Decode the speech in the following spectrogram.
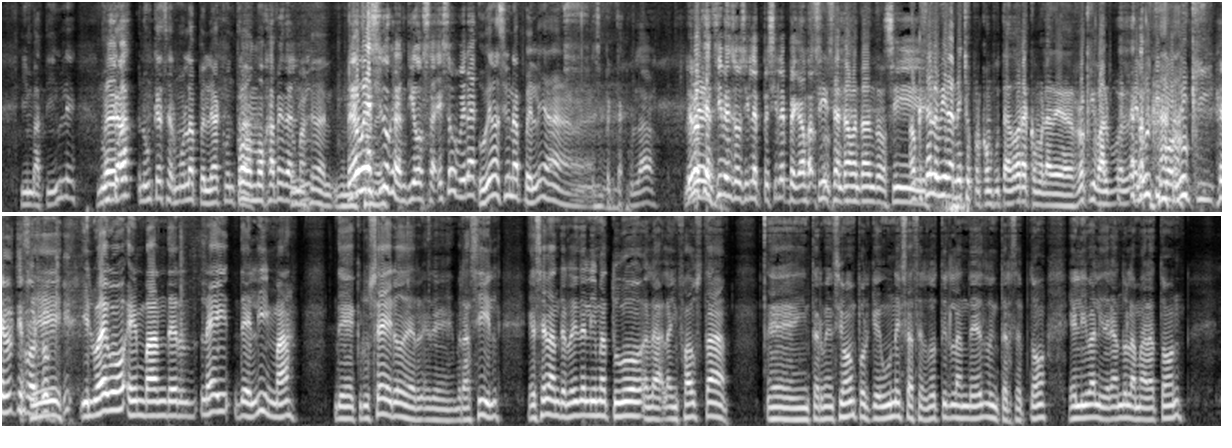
Nunca, además- nunca se armó la pelea contra Con Mohamed Ali. Mohamed Ali. Pero hubiera sido grandiosa. Eso hubiera Hubiera sido una pelea espectacular. Yo creo que a Stevenson sí le, sí le pegaba Sí, su- se andaban dando. Sí. Aunque se lo hubieran hecho por computadora como la de Rocky Balboa, el último rookie. el último Sí, rookie. Y luego en Vanderlei de Lima, de Cruzeiro, de, de Brasil, ese Vanderlei de Lima tuvo la, la infausta eh, intervención porque un ex sacerdote irlandés lo interceptó, él iba liderando la maratón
